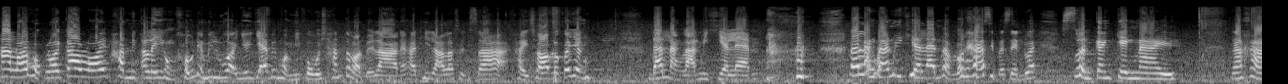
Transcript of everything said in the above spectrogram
500 600 900พันหนึ่งอะไรของเขาเนี่ยไม่รู้อะเยอะแยะไปหมดมีโปรโมชั่นตลอดเวลานะคะที่ร้านลาเซนซ่าใครชอบแล้วก็ยัง ด้านหลังร้านมีเคลียร์แลนด์ด้านหลังร้านมีเคลียร์แลนด์แบบลด 50%ด้วย ส่วนกางเกงในนะคะ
